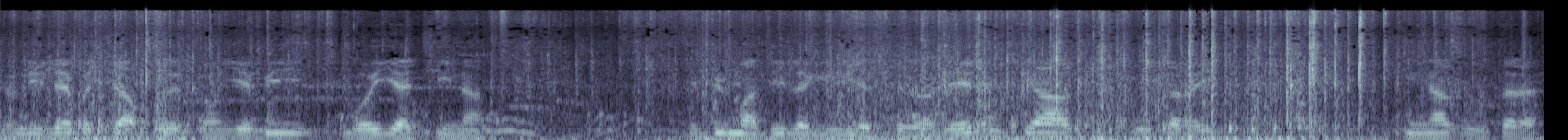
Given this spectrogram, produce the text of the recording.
जो नीले बच्चे आपको देता हूँ, ये भी वही है, चीना। ये भी मादी लगी हुई है इसके साथ। देख क्या कबूतर है चीना कबूतर है।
